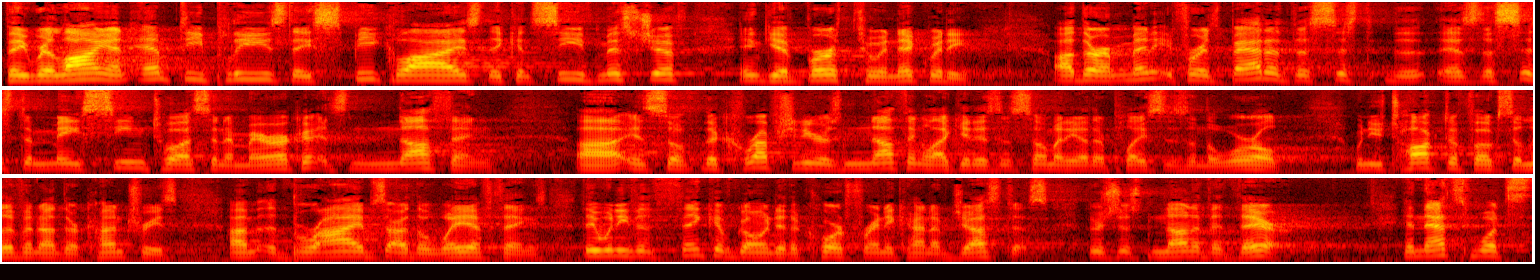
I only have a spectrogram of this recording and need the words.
They rely on empty pleas, they speak lies, they conceive mischief, and give birth to iniquity. Uh, there are many, for as bad as the, system, as the system may seem to us in America, it's nothing. Uh, and so the corruption here is nothing like it is in so many other places in the world. When you talk to folks that live in other countries, um, bribes are the way of things. They wouldn't even think of going to the court for any kind of justice. There's just none of it there. And that's what's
